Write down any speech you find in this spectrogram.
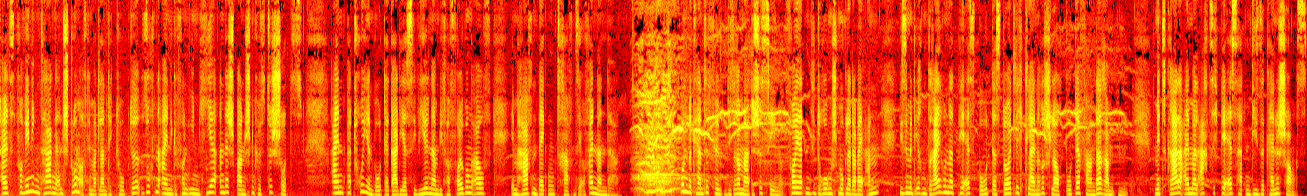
Als vor wenigen Tagen ein Sturm auf dem Atlantik tobte, suchten einige von ihnen hier an der spanischen Küste Schutz. Ein Patrouillenboot der Guardia Civil nahm die Verfolgung auf. Im Hafenbecken trafen sie aufeinander. Unbekannte filmten die dramatische Szene, feuerten die Drogenschmuggler dabei an, wie sie mit ihrem 300 PS Boot das deutlich kleinere Schlauchboot der Fahnder rammten. Mit gerade einmal 80 PS hatten diese keine Chance.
